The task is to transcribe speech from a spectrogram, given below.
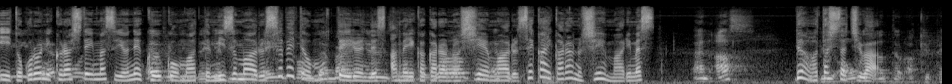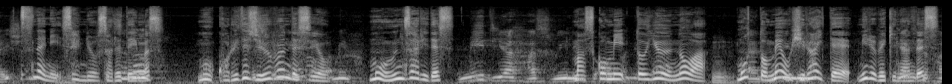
いいところに暮らしていますよね、空港もあって、水もある、すべてを持っているんです、アメリカからの支援もある、世界からの支援もあります。では私たちは常に占領されています。もうこれで十分ですよ、もううんざりです。マスコミというのは、もっと目を開いて見るべきなんです。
